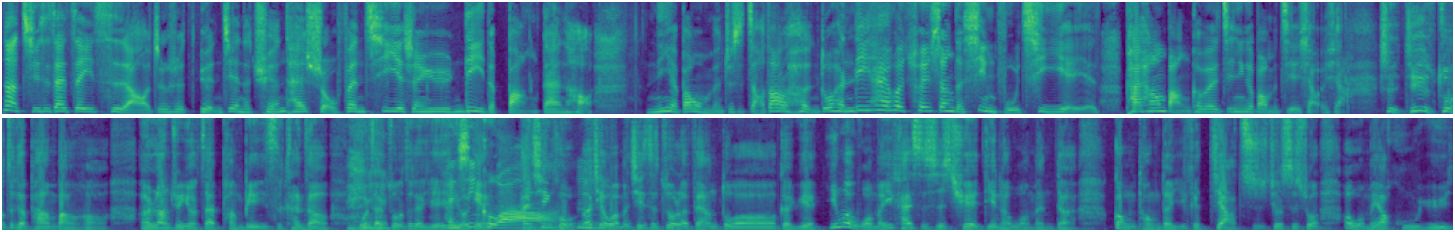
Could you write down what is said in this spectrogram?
那其实，在这一次啊，就是远见的全台首份企业生育力的榜单哈。你也帮我们就是找到了很多很厉害会催生的幸福企业耶，排行榜可不可以金星哥帮我们揭晓一下？是，其实做这个排行榜哈，呃，浪君有在旁边一直看到我在做这个，也有点很辛苦哦，很辛苦。而且我们其实做了非常多个月，因为我们一开始是确定了我们的共同的一个价值，就是说哦，我们要呼吁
